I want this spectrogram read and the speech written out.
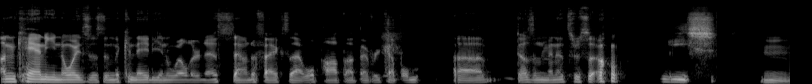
uncanny noises in the Canadian wilderness sound effects that will pop up every couple uh, dozen minutes or so. Yeesh. Hmm.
